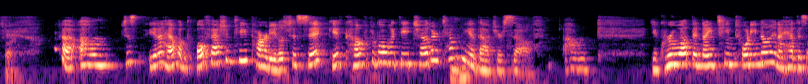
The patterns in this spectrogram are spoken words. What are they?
Sorry. Yeah, um, just you know, have an old-fashioned tea party. Let's just sit, get comfortable with each other. Tell me about yourself. Um, you grew up in 1929. I had this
